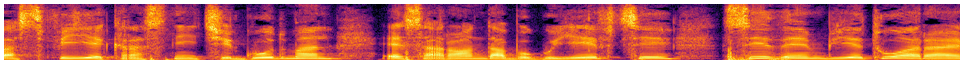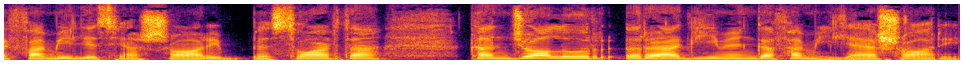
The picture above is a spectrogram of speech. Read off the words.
Vasfije Krasniqi Gudman e Saranda Bogujevci, si dhe mbijetuara e familjes Jashari Besarta, ka ngjallur reagime nga familja Jashari.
